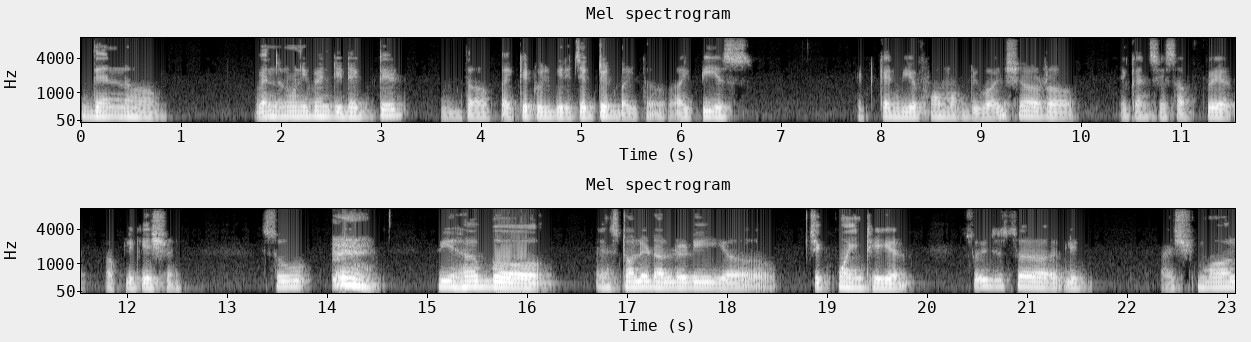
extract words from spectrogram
then uh, when the known event detected the packet will be rejected by the IPS it can be a form of device or uh, you can say software application. So we have uh, installed already uh, checkpoint here. So just a, a small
